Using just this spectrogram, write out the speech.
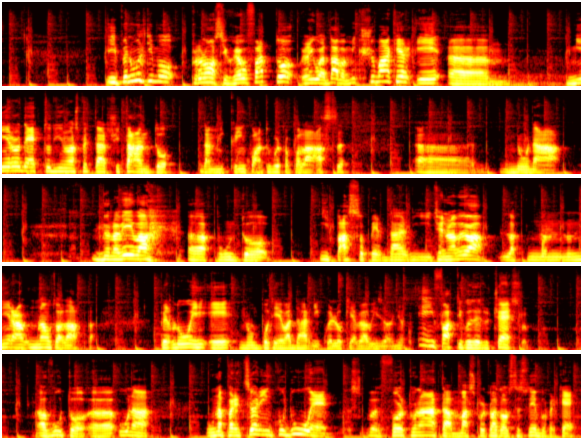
Il penultimo pronostico che avevo fatto riguardava Mick Schumacher e ehm, mi ero detto di non aspettarci tanto da Mick in quanto purtroppo l'As eh, non ha non aveva uh, appunto il passo per dargli cioè non aveva la, non, non, era un'auto adatta per lui e non poteva dargli quello che aveva bisogno. E infatti cos'è successo? Ha avuto uh, una, un'apparizione in Q2 fortunata ma sfortunata allo stesso tempo perché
